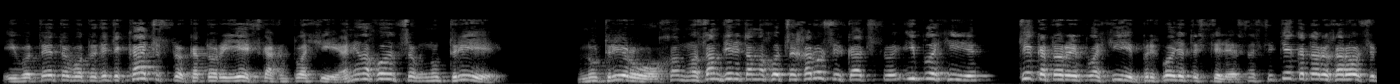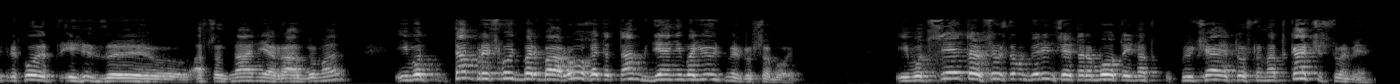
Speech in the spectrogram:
И вот это вот, вот эти качества, которые есть, скажем, плохие, они находятся внутри, внутри роха. Но на самом деле там находятся хорошие качества и плохие. Те, которые плохие, приходят из телесности. Те, которые хорошие, приходят из э, осознания, разума. И вот там происходит борьба. Рох это там, где они воюют между собой. И вот все это, все, что мы говорим, вся эта работа, и над, включая то, что над качествами,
